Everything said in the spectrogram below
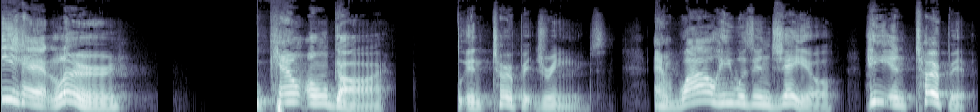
He had learned to count on God interpret dreams. And while he was in jail, he interpret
